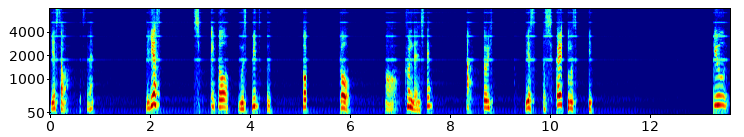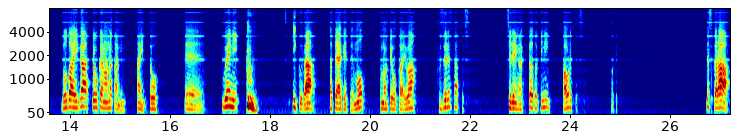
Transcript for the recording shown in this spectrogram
イエス様ですね。イエス、しっかりと結びつく、そういうを訓練して、あ、一人イエスとしっかりと結びつく。という土台が教会の中にないと、えー、上に いくら立て上げても、その教会は崩れ去ってしまう。試練が来た時に倒れてしまうわけです。ですから、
